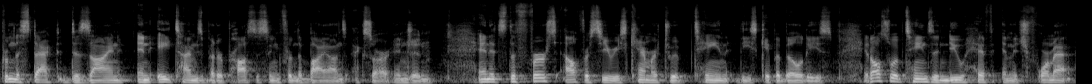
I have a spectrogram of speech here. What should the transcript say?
from the stacked design and 8 times better processing from the Bionz XR engine. And it's the first Alpha series camera to obtain these capabilities. It also obtains a new HEIF image format,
